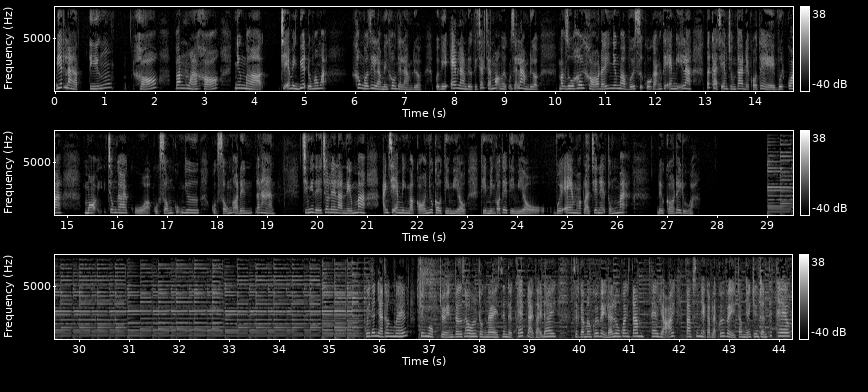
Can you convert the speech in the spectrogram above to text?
Biết là tiếng khó văn hóa khó nhưng mà chị em mình biết đúng không ạ? Không có gì là mình không thể làm được. Bởi vì em làm được thì chắc chắn mọi người cũng sẽ làm được. Mặc dù hơi khó đấy nhưng mà với sự cố gắng thì em nghĩ là tất cả chị em chúng ta đều có thể vượt qua mọi trông gai của cuộc sống cũng như cuộc sống ở bên đất Hàn chính vì thế cho nên là nếu mà anh chị em mình mà có nhu cầu tìm hiểu thì mình có thể tìm hiểu với em hoặc là trên hệ thống mạng đều có đầy đủ ạ Quý thính giả thân mến, chuyên mục chuyện từ Seoul tuần này xin được khép lại tại đây. Xin cảm ơn quý vị đã luôn quan tâm, theo dõi và xin hẹn gặp lại quý vị trong những chương trình tiếp theo.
